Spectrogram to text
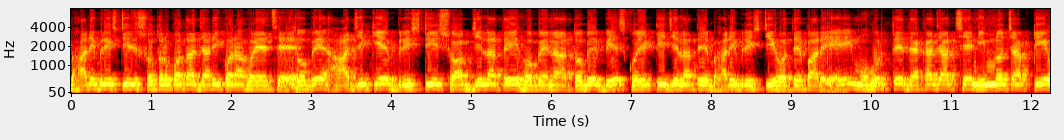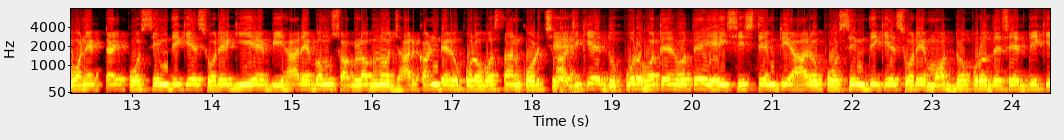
ভারী বৃষ্টির সতর্কতা জারি করা হয়েছে। তবে আজকে বৃষ্টি সব জেলাতেই হবে না তবে বেশ কয়েকটি জেলাতে ভারী বৃষ্টি হতে পারে। এই মুহূর্তে দেখা যাচ্ছে নিম্নচাপটি অনেকটাই পশ্চিম দিকে সরে গিয়ে বিহার এবং সংলগ্ন ঝাড়খণ্ডের উপর অবস্থান করছে। আজকে দুপুর হতে হতে এই সিস্টেমটি আরও পশ্চিম দিকে সরে মধ্যপ্রদেশের দিকে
